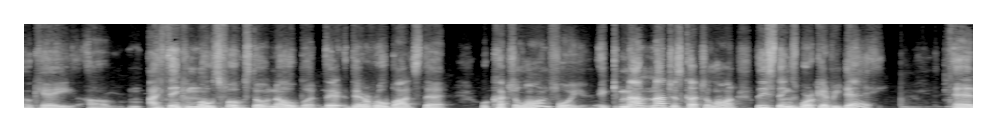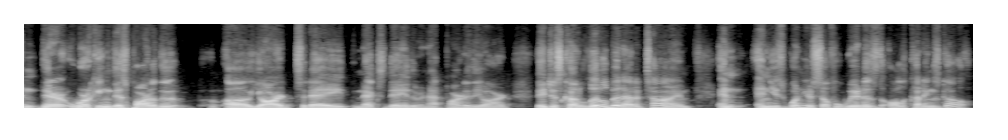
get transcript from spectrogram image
Okay, um, I think most folks don't know, but they're they're robots that will cut your lawn for you. It, not not just cut your lawn. These things work every day, and they're working this part of the uh, yard today. The next day they're in that part of the yard. They just cut a little bit at a time, and and you wonder yourself, well, where does all the cuttings go?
